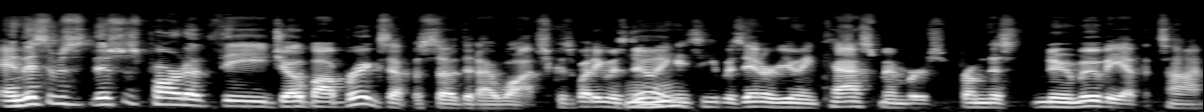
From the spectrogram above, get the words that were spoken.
and this was this was part of the Joe Bob Briggs episode that I watched because what he was doing Mhm. is he was interviewing cast members from this new movie at the time.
